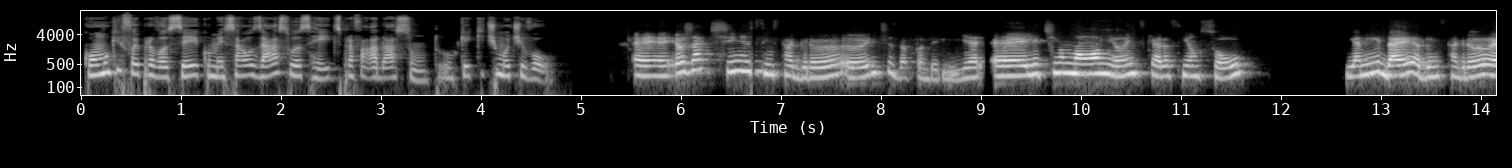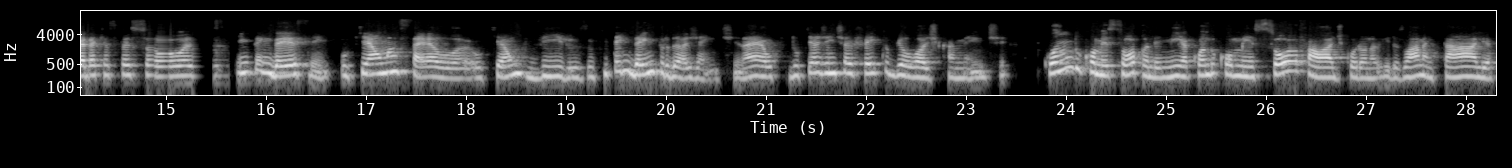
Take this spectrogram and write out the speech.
Como que foi para você começar a usar as suas redes para falar do assunto? O que que te motivou? É, eu já tinha esse Instagram antes da pandemia. É, ele tinha um nome antes que era Ciançou, e a minha ideia do Instagram era que as pessoas entendessem o que é uma célula, o que é um vírus, o que tem dentro da gente, né? Do que a gente é feito biologicamente. Quando começou a pandemia, quando começou a falar de coronavírus lá na Itália,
